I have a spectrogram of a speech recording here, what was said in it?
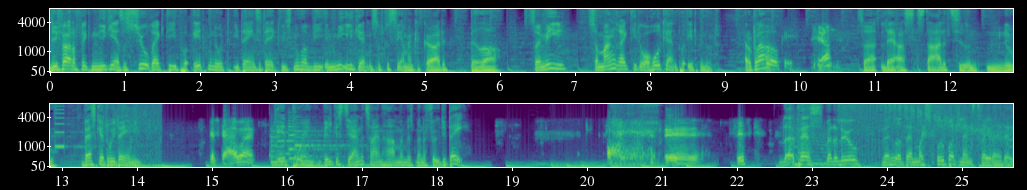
Lige før der fik Nicky altså syv rigtige på et minut i dagens i dag quiz. Nu har vi Emil igennem, som skal se, om han kan gøre det bedre. Så Emil, så mange rigtige du overhovedet kan på et minut. Er du klar? Okay. Ja, Så lad os starte tiden nu. Hvad skal du i dag, Emil? jeg skal arbejde. Et point. Hvilke stjernetegn har man, hvis man er født i dag? Øh, fisk. Lad pas, hvad der løb. Hvad hedder Danmarks fodboldlandstræner i dag?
